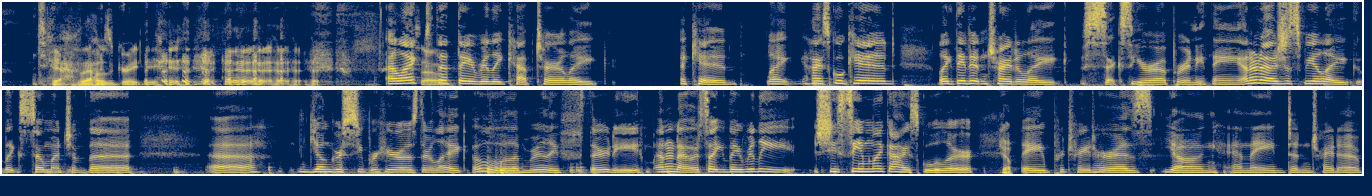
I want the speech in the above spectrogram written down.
yeah, that was great. I liked So- that they really kept her like a kid, like high school kid. Like they didn't try to like sexy her up or anything. I don't know. I just feel like like so much of the uh younger superheroes they're like oh i'm really 30 i don't know it's like they really she seemed like a high schooler Yep. they portrayed her as young and they didn't try to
